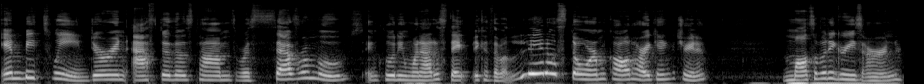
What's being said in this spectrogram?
In between, during, after those times, were several moves, including one out of state because of a little storm called Hurricane Katrina multiple degrees earned,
